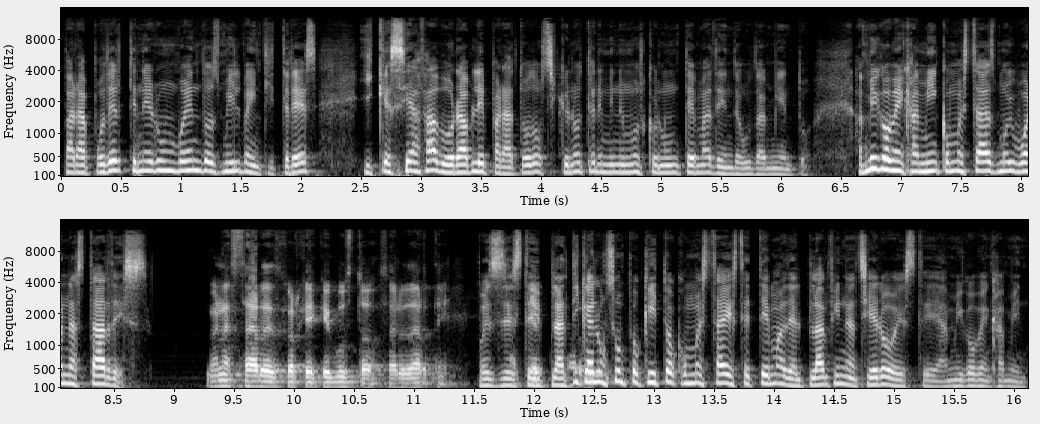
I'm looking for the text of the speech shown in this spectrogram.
para poder tener un buen 2023 y que sea favorable para todos y que no terminemos con un tema de endeudamiento. Amigo Benjamín, ¿cómo estás? Muy buenas tardes. Buenas tardes, Jorge, qué gusto saludarte. Pues este, platícanos un poquito cómo está este tema del plan financiero, este amigo Benjamín.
